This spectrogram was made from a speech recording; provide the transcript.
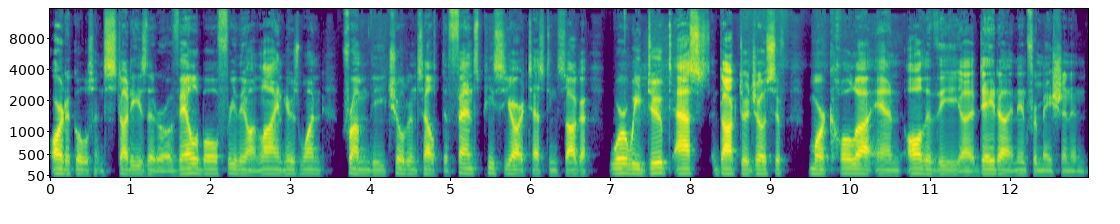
articles and studies that are available freely online. Here's one from the Children's Health Defense PCR testing saga. Were we duped? Asks Dr. Joseph Mercola, and all of the uh, data and information and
